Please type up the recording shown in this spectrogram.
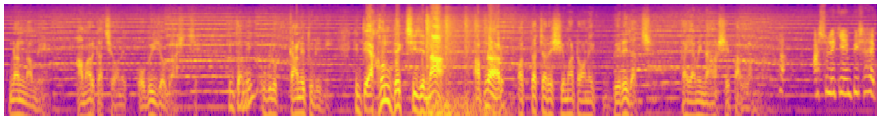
আপনার নামে আমার কাছে অনেক অভিযোগ আসছে কিন্তু আমি ওগুলো কানে তুলিনি। কিন্তু এখন দেখছি যে না আপনার অত্যাচারের সীমাটা অনেক বেড়ে যাচ্ছে তাই আমি না আসে পারলাম না। আসলে কি এমপি সাহেব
